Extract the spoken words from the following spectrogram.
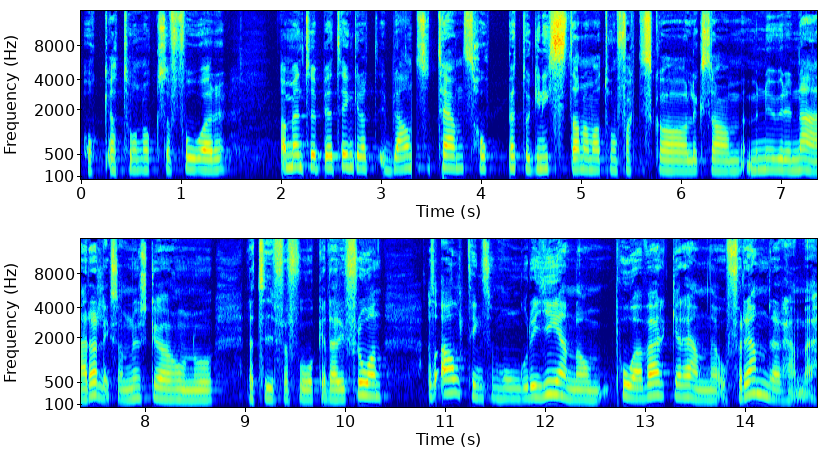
Och att hon också får... Ja, men typ, jag tänker att ibland så tänds hoppet och gnistan om att hon faktiskt ska... Liksom, men nu är det nära. Liksom. Nu ska hon och Latifa få åka därifrån. Alltså, allting som hon går igenom påverkar henne och förändrar henne.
